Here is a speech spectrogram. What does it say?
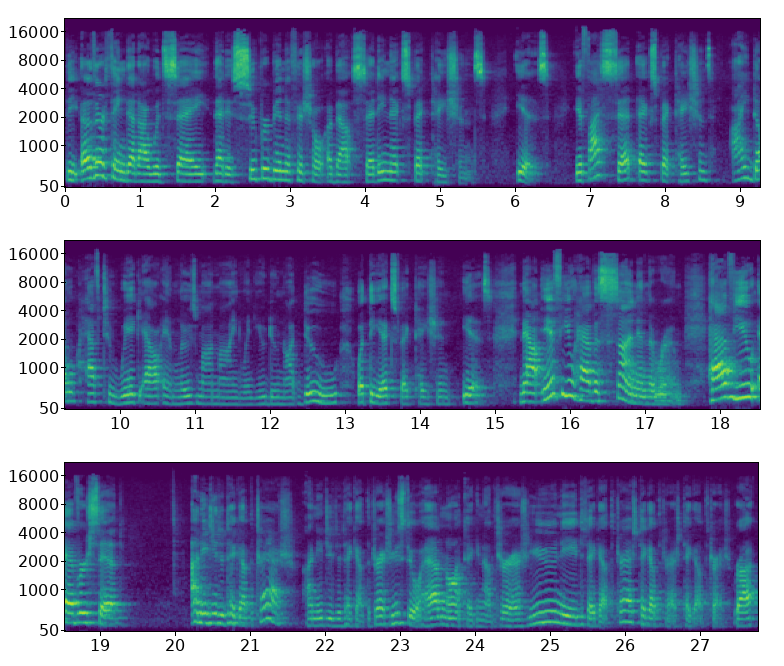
The other thing that I would say that is super beneficial about setting expectations is if I set expectations, I don't have to wig out and lose my mind when you do not do what the expectation is. Now, if you have a son in the room, have you ever said, I need you to take out the trash. I need you to take out the trash. You still have not taken out the trash. You need to take out the trash, take out the trash, take out the trash, right?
